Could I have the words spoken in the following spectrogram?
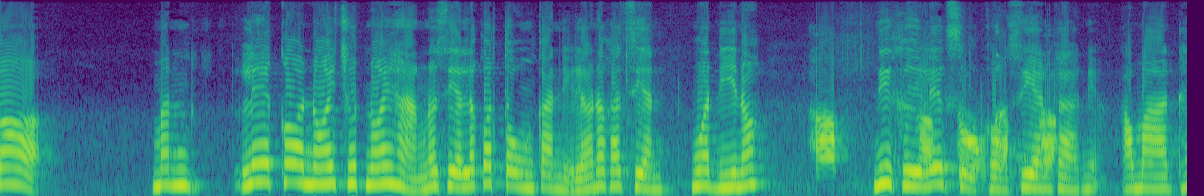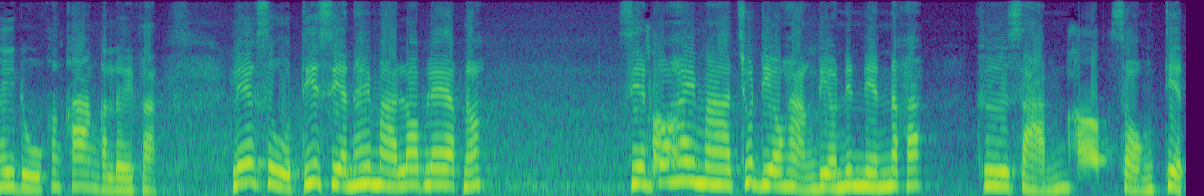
ก็มันเลขก็น้อยชุดน้อยหางเนาะเซียนแล้วก็ตรงกันอีกแล้วนะคะ เซียนงวดนี้เนาะ ครับ นี่คือครับเลขสูตรของเซียนค่ะ เนี่ยเอามาให้ดูข้างๆกันเลยค่ะ เลขสูตรที่เซียนให้มารอบแรกเนาะเซียนก็ให้มาชุดเดียวหางเดียวเน้นๆนะคะ คือสามครับสองเจ็ด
